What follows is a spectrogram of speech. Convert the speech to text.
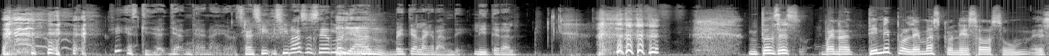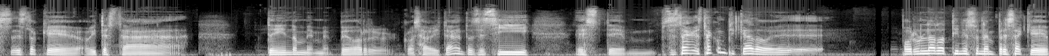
Es que ya, ya, ya no hay. O sea, si, si vas a hacerlo, ya vete a la grande, literal. Entonces, bueno, tiene problemas con eso Zoom. Es, es lo que ahorita está teniendo me- me- peor cosa ahorita. Entonces sí, este, pues está, está complicado. eh. Por un lado tienes una empresa que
